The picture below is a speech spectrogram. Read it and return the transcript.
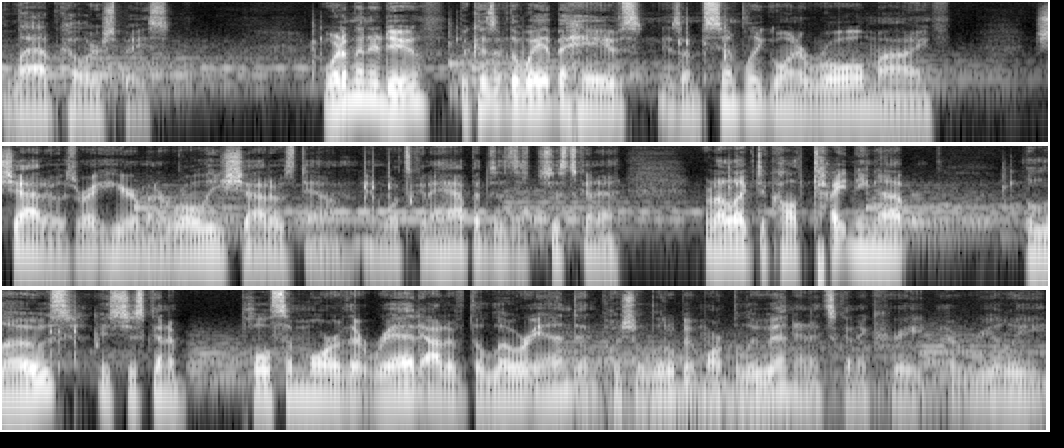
lab color space. What I'm going to do, because of the way it behaves, is I'm simply going to roll my shadows right here. I'm going to roll these shadows down. And what's going to happen is it's just going to, what I like to call tightening up the lows. It's just going to pull some more of that red out of the lower end and push a little bit more blue in. And it's going to create a really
